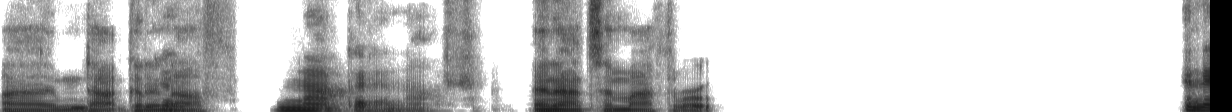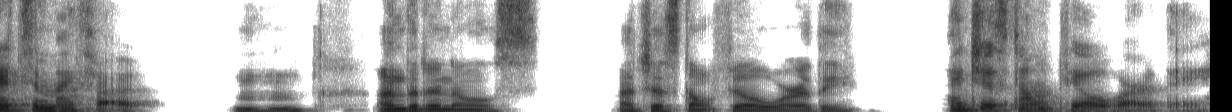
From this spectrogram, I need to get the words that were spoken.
I'm not good enough. Not good enough. And that's in my throat. And it's in my throat. Mm-hmm. Under the nose, I just don't feel worthy. I just don't feel worthy.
